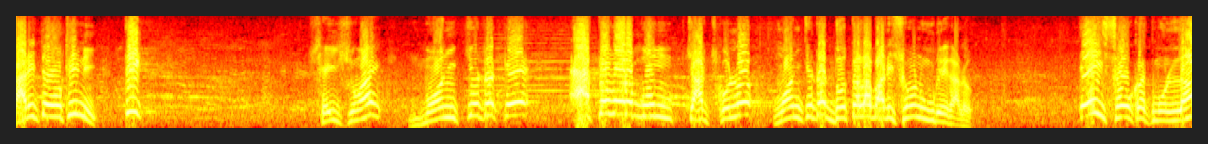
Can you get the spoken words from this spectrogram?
গাড়িতে ওঠেনি। ঠিক সেই সময় মঞ্চটাকে এত বড় বোম চার্জ করল, মঞ্চটা দোতলা বাড়ির সমান উড়ে গেল। এই শৌকত মোল্লা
